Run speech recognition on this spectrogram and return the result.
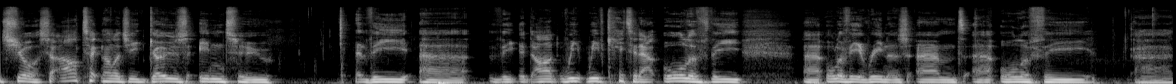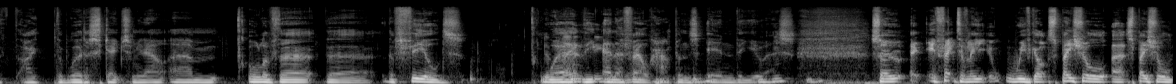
Sure. So our technology goes into the. Uh, the our, we we've kitted out all of the uh, all of the arenas and uh, all of the uh, I, the word escapes me now. Um, all of the the the fields the where the NFL yeah. happens mm-hmm. in the US. Mm-hmm. mm-hmm. So effectively, we've got spatial uh, spatial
